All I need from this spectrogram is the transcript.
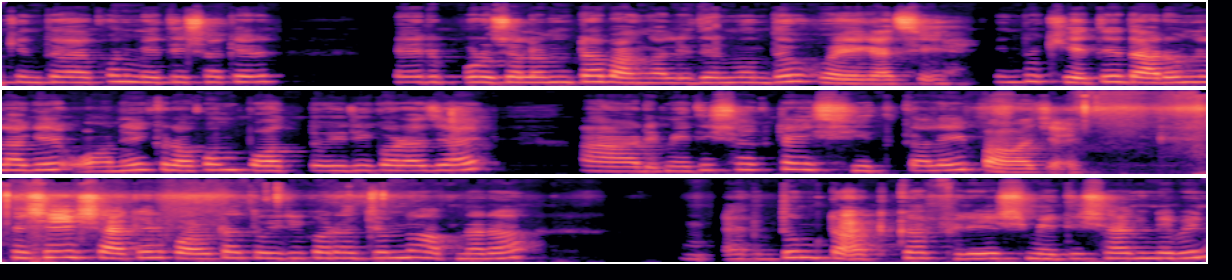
কিন্তু এখন মেথি শাকের এর প্রচলনটা বাঙালিদের মধ্যেও হয়ে গেছে। কিন্তু খেতে দারুণ লাগে, অনেক রকম পদ তৈরি করা যায় আর মেথি শাকটা এই শীতকালেই পাওয়া যায়। তো সেই শাকের পরোটা তৈরি করার জন্য আপনারা একদম টাটকা, ফ্রেশ মেথি শাক নেবেন,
